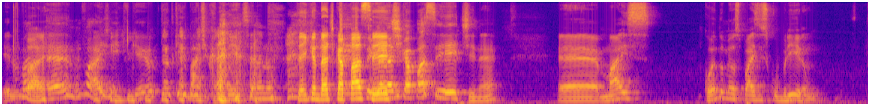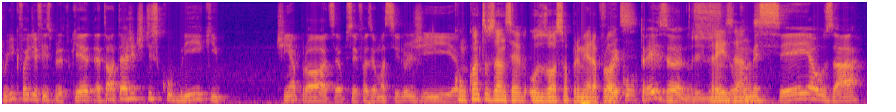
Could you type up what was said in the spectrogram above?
Ele não vai. Vai. É, não vai, gente. Porque eu- tanto que ele bate a cabeça, né? Não, Tem que andar de Tem que andar de capacete. capacete, né? É, mas quando meus pais descobriram, por que, que foi difícil para eles? Porque então até a gente descobrir que tinha prótese, aí eu precisei fazer uma cirurgia. Com quantos anos você usou a sua primeira Foi prótese? com três anos. Três Três eu anos. comecei a usar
